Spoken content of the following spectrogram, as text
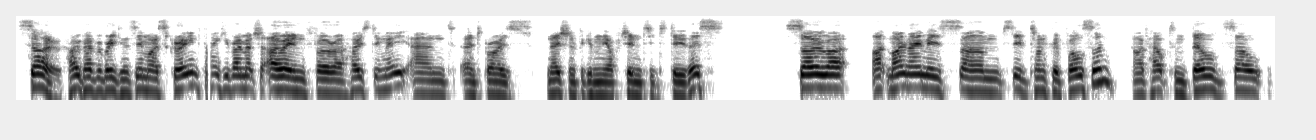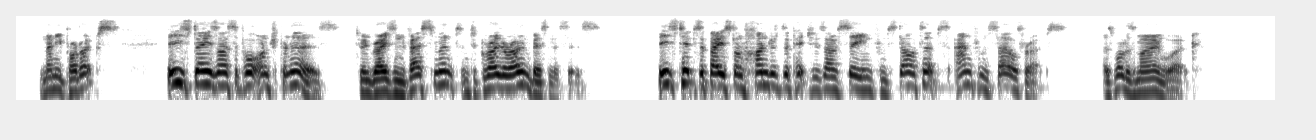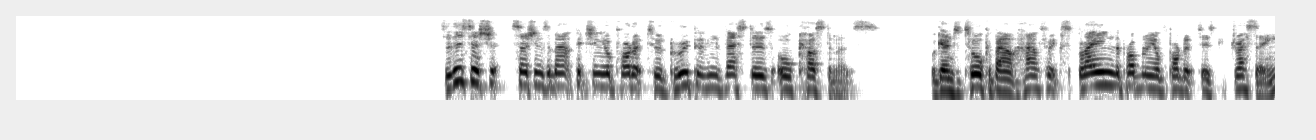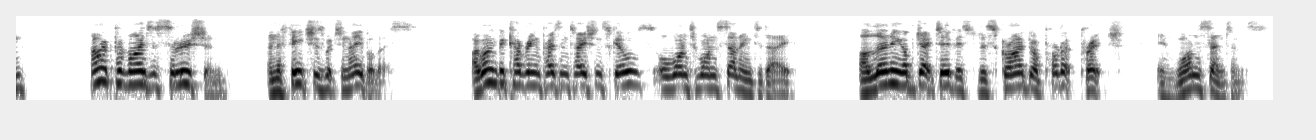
So, hope everybody can see my screen. Thank you very much, Owen, for uh, hosting me and Enterprise Nation for giving me the opportunity to do this. So, uh, my name is um, Steve Tunnicliffe Wilson. I've helped them build, sell many products. These days, I support entrepreneurs to raise investment and to grow their own businesses. These tips are based on hundreds of pitches I've seen from startups and from sales reps, as well as my own work. So this session is about pitching your product to a group of investors or customers. We're going to talk about how to explain the problem your product is addressing, how it provides a solution, and the features which enable this. I won't be covering presentation skills or one-to-one -one selling today. Our learning objective is to describe your product pitch in one sentence.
